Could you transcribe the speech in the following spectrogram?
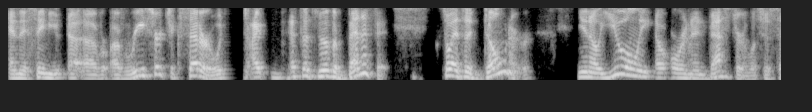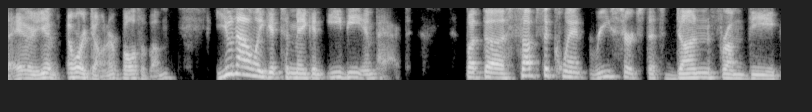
and the same uh, of, of, research, et cetera. Which I that's, that's another benefit. So as a donor, you know, you only or an investor, let's just say, or you have, or a donor, both of them, you not only get to make an EB impact, but the subsequent research that's done from the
